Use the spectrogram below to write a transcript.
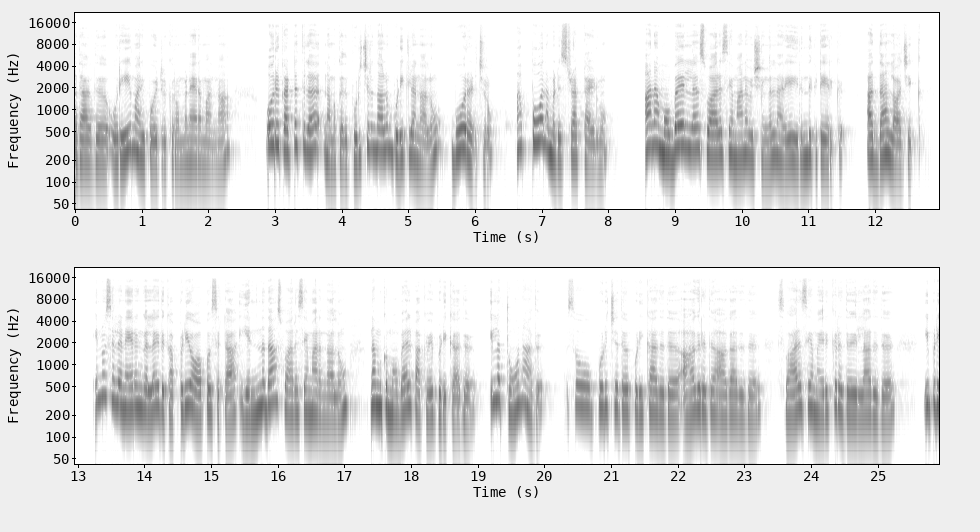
அதாவது ஒரே மாதிரி போயிட்டுருக்கு ரொம்ப நேரமானா ஒரு கட்டத்தில் நமக்கு அது பிடிச்சிருந்தாலும் பிடிக்கலனாலும் போர் அடிச்சிரும். அப்போது நம்ம டிஸ்ட்ராக்ட் ஆகிடுவோம் ஆனால் மொபைலில் சுவாரஸ்யமான விஷயங்கள் நிறைய இருந்துக்கிட்டே இருக்குது அதுதான் லாஜிக் இன்னும் சில நேரங்களில் இதுக்கு அப்படியே ஆப்போசிட்டாக என்ன தான் சுவாரஸ்யமாக இருந்தாலும் நமக்கு மொபைல் பார்க்கவே பிடிக்காது. இல்லை தோணாது. ஸோ பிடிச்சது பிடிக்காதது ஆகிறது ஆகாதது சுவாரஸ்யம் இருக்கிறது இல்லாதது இப்படி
